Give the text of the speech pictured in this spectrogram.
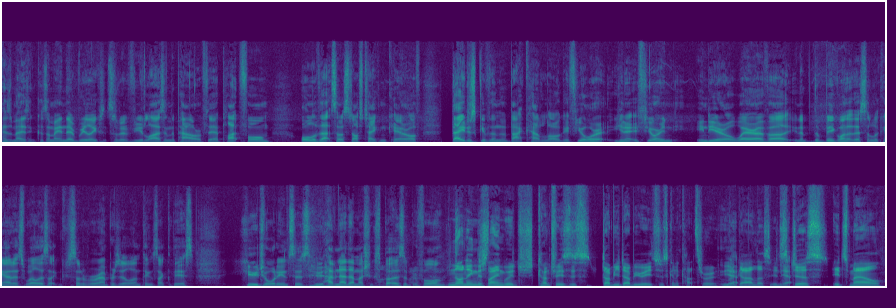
is amazing because I mean they're really sort of utilizing the power of their platform. All of that sort of stuff's taken care of. They just give them the back catalog. If you're you know if you're in India or wherever, you know the big one that they're sort of looking at as well is like sort of around Brazil and things like this. Huge audiences who haven't had that much exposure before. non-English language countries, this WWE is just going to cut through Yeah. regardless. It's Yeah. just it's male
